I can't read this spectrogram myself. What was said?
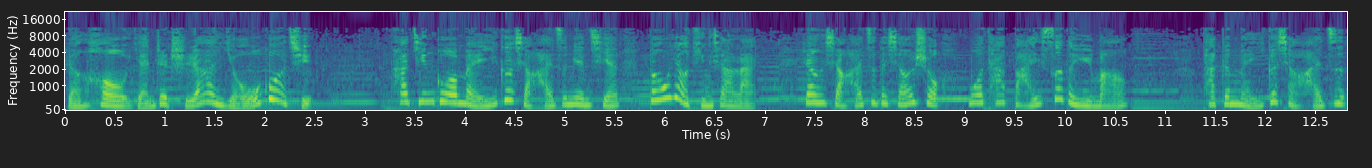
然后沿着池岸游过去。他经过每一个小孩子面前，都要停下来，让小孩子的小手摸他白色的羽毛。他跟每一个小孩子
